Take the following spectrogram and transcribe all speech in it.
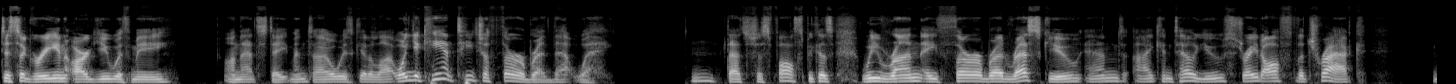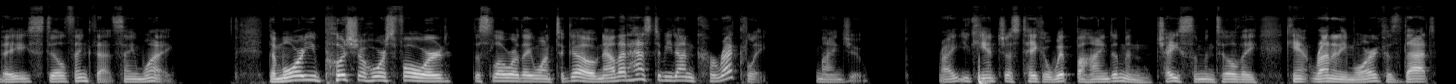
disagree and argue with me on that statement. I always get a lot, well, you can't teach a thoroughbred that way. Hmm, that's just false because we run a thoroughbred rescue, and I can tell you straight off the track, they still think that same way. The more you push a horse forward, the slower they want to go. Now, that has to be done correctly, mind you, right? You can't just take a whip behind them and chase them until they can't run anymore because that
